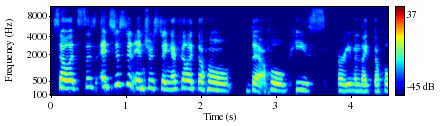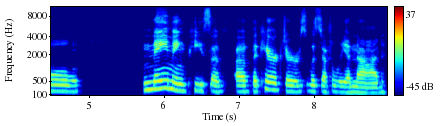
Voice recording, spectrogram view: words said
So it's just, it's just an interesting. I feel like the whole that whole piece, or even like the whole naming piece of of the characters was definitely a nod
